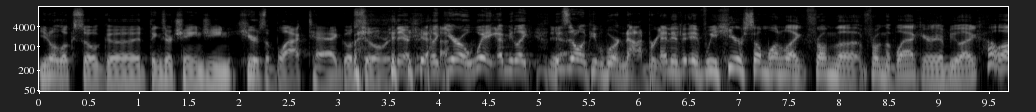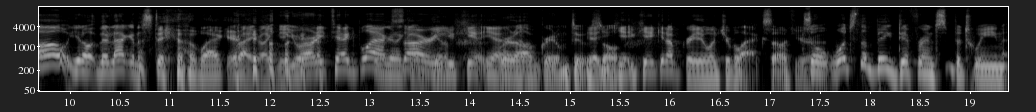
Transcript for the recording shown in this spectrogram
You don't look so good. Things are changing. Here's a black tag. Go sit over there. Yeah. Like you're awake. I mean, like Yeah. this is only people who are not breathing. And if, if we hear someone like from the from the black area be like, "Hello," you know, they're not going to stay in the black area, right, like you were already tagged black. Sorry, you can't. Yeah, We're going no. to upgrade them too. Yeah, so, you, can't, you can't get upgraded once you're black. So if you're so uh, what's the big difference between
